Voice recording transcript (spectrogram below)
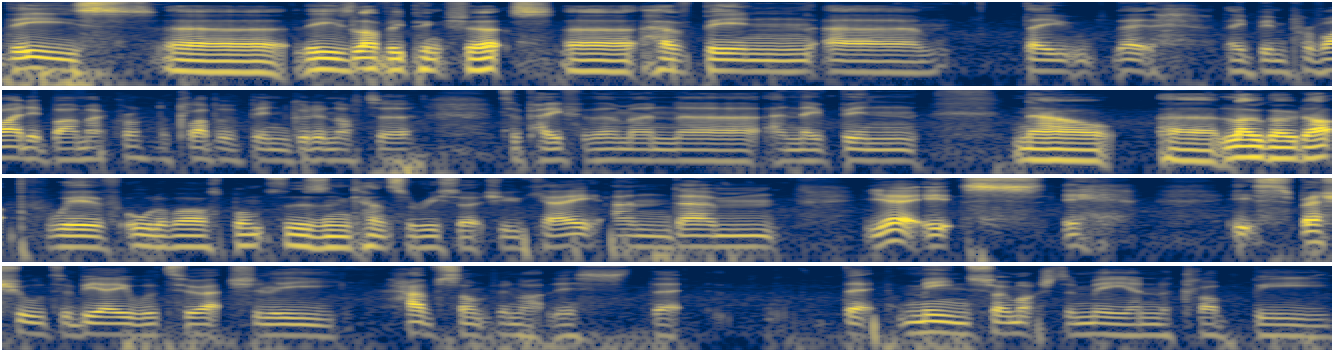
these uh, these lovely pink shirts uh, have been um, they, they, they've been provided by Macron. The club have been good enough to, to pay for them and, uh, and they've been now uh, logoed up with all of our sponsors and Cancer Research UK. And um, yeah, it's, it, it's special to be able to actually have something like this that, that means so much to me and the club be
